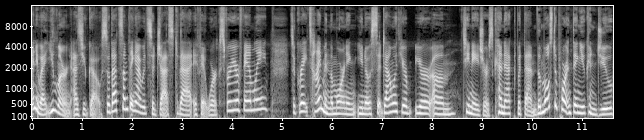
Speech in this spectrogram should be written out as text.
anyway, you learn as you go. So, that's something I would suggest that if it works for your family, it's a great time in the morning. You know, sit down with your your um, teenagers, connect with them. The most important thing you can do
